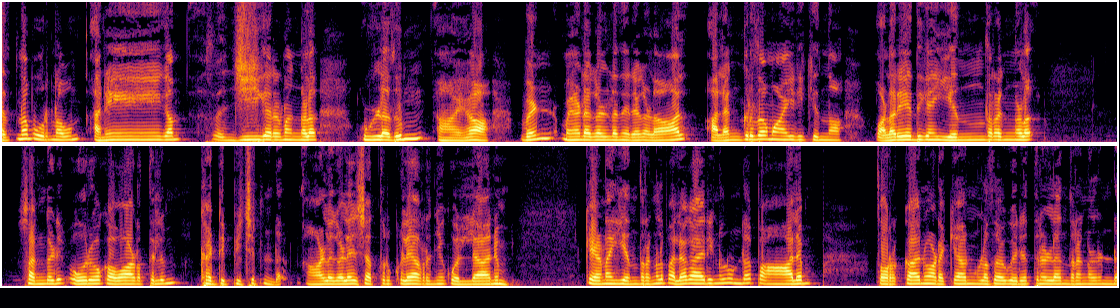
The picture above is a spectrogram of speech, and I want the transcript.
രത്നപൂർണവും അനേകം സജ്ജീകരണങ്ങൾ ഉള്ളതും ആയ വെൺമേടകളുടെ നിരകളാൽ അലങ്കൃതമായിരിക്കുന്ന വളരെയധികം യന്ത്രങ്ങൾ സംഘടി ഓരോ കവാടത്തിലും ഘടിപ്പിച്ചിട്ടുണ്ട്. ആളുകളെ ശത്രുക്കളെ അറിഞ്ഞ് കൊല്ലാനും ഒക്കെയാണ് ഈ യന്ത്രങ്ങൾ. പല കാര്യങ്ങളുണ്ട്. പാലം തുറക്കാനും അടയ്ക്കാനുമുള്ള സൗകര്യത്തിനുള്ള യന്ത്രങ്ങളുണ്ട്.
